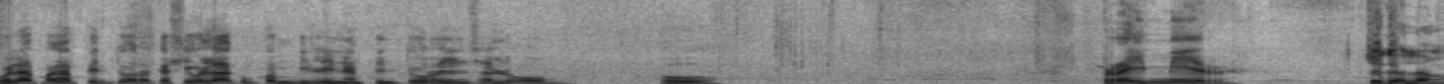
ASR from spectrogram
Wala pa nga pintura kasi wala akong pambili ng pintura yun sa loob. Oo. Primer. Tiyaga lang.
